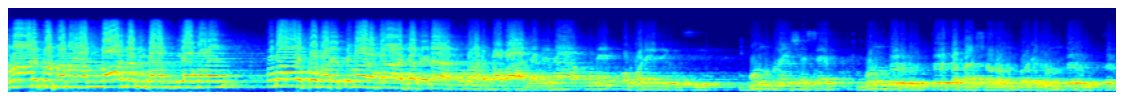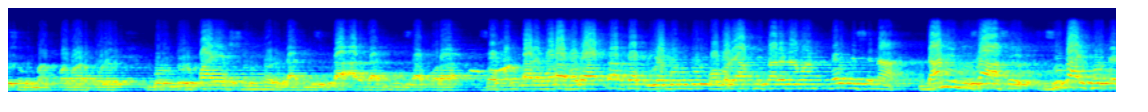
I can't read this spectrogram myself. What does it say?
আমার কথা নয়, আল্লাহর নবী ডাক দিয়া বলেন, তোমার কবরে তোমার মা যাবে না, তোমার বাবা যাবে না, অনেক কবরে দেখেছি। বন্ধু এসেছে। বন্ধুর মৃত্যুর কথা স্মরণ করে বন্ধুর মৃত্যুর সংবাদ পাবার পরে বন্ধুর পায়ে সুন্দর দাবি আর দাবি ভিজা পরা। যখন তারে বলা হলো, আপনার তো প্রিয় বন্ধু কবরে আপনি তারে নামান? বলতেছে, না, দামি মুজা আছে, জুতাই খুলতে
